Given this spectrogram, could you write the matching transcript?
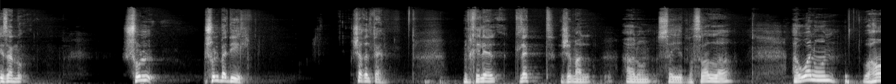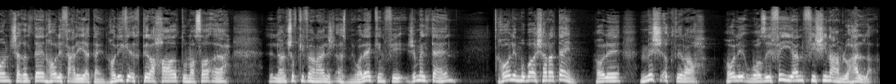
اذا شو شو البديل شغلتين من خلال ثلاث جمل قالوا السيد نصر الله. أولهم وهون شغلتين هولي فعاليتين. هوليك اقتراحات ونصائح لنشوف كيف نعالج الأزمة. ولكن في جملتين هولي مباشرتين. هولي مش اقتراح هولي وظيفيا في شي نعمله هلأ.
